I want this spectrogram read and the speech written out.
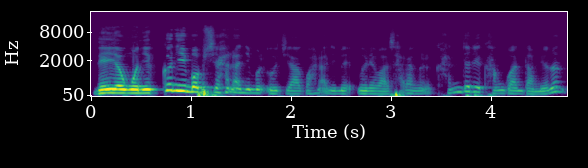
내 영혼이 끊임없이 하나님을 의지하고 하나님의 은혜와 사랑을 간절히 강구한다면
